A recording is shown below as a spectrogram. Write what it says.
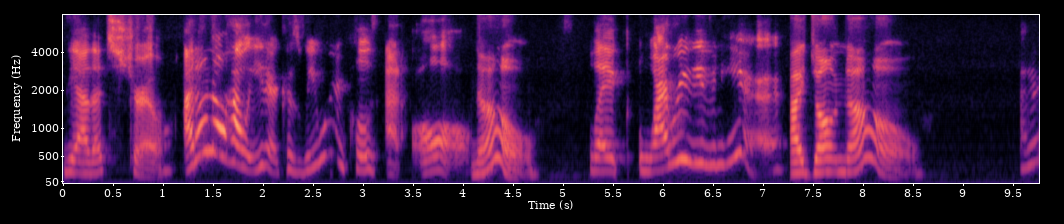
Yeah, that's true. I don't know how either because we weren't close at all. No. Like, why were you even here? I don't know. I don't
